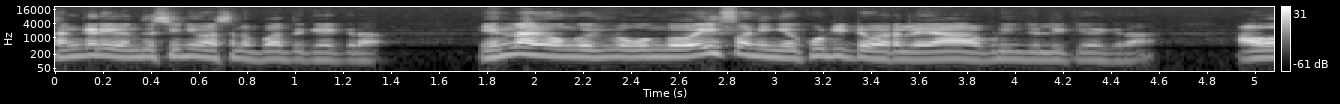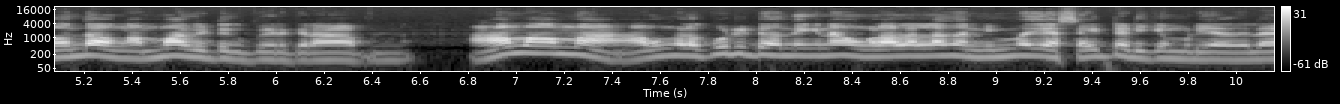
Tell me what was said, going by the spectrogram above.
சங்கரி வந்து சீனிவாசனை பார்த்து கேட்குறா என்ன உங்கள் உங்கள் ஒய்ஃபை நீங்கள் கூட்டிட்டு வரலையா? அப்படின்னு சொல்லி கேட்குறான் அவள் வந்து அவங்க அம்மா வீட்டுக்கு போயிருக்கிறா அப்படின்னு. ஆமாம் ஆமாம் அவங்கள கூட்டிகிட்டு வந்தீங்கன்னா உங்களால எல்லாம் தான் நிம்மதியாக சைட் அடிக்க முடியாதுல்ல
